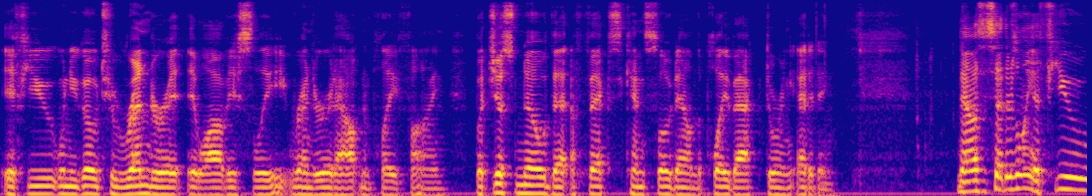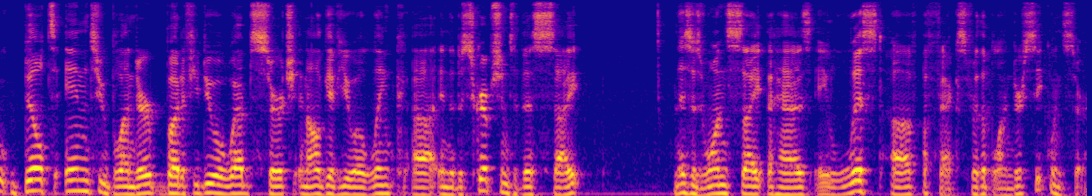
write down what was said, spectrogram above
If you, when you go to render it, it will obviously render it out and play fine. But just know that effects can slow down the playback during editing. Now, as I said, there's only a few built into Blender, but if you do a web search, and I'll give you a link uh, in the description to this site, this is one site that has a list of effects for the Blender sequencer.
